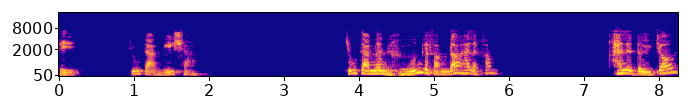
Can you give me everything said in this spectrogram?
Thì chúng ta nghĩ sao? Chúng ta nên hưởng cái phần đó hay là không? Hay là từ chối?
